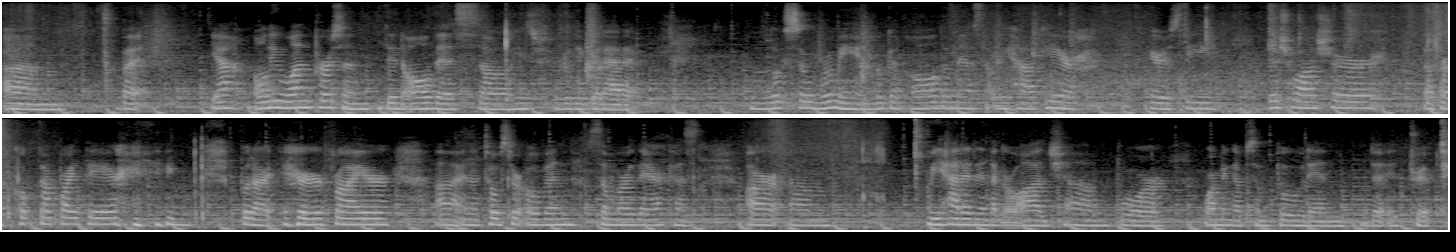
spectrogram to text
um, but yeah only one person did all this so he's really good at it. Looks so roomy and look at all the mess that we have here. Here's the dishwasher that's our cooktop right there. Put our air fryer uh, and a toaster oven somewhere there because our um, we had it in the garage um, for warming up some food and the, it tripped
